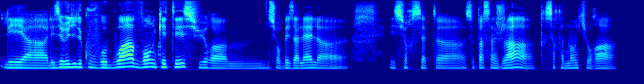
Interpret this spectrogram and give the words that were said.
Les, euh, les érudits de Couvre-Bois vont enquêter sur, euh, sur Bézalel euh, et sur cette, ce passage-là, certainement qu'il y aura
